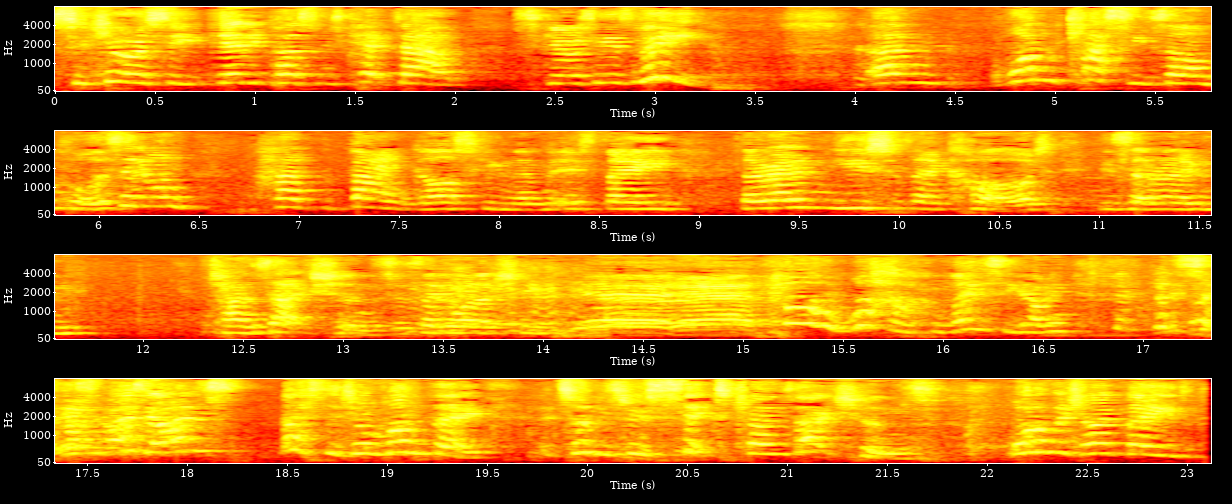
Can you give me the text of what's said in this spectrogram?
security, the only person who's kept out security is me. Um, one classic example, has anyone had the bank asking them if they, their own use of their card is their own transactions? Has anyone actually... Yeah. yeah. Oh, wow, amazing. I mean, it's, it's amazing. I had this message on Monday. It took me through six transactions, one of which I made,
